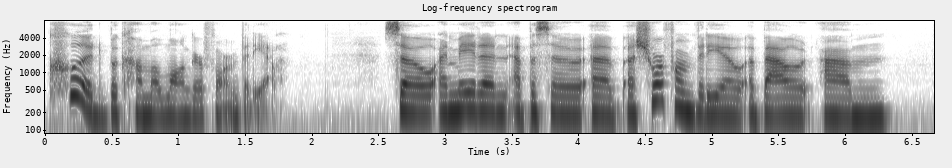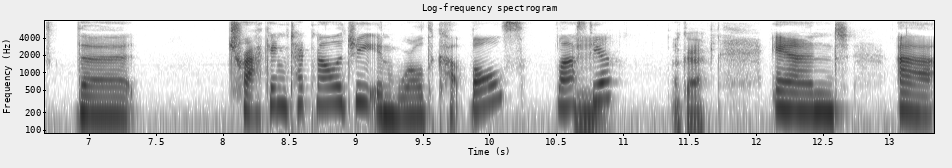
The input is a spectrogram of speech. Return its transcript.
could become a longer form video? So I made an episode, uh, a short form video about um, the tracking technology in World Cup balls last year. Okay. And uh,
